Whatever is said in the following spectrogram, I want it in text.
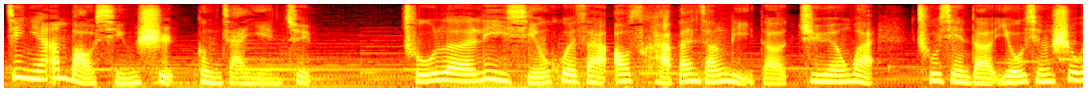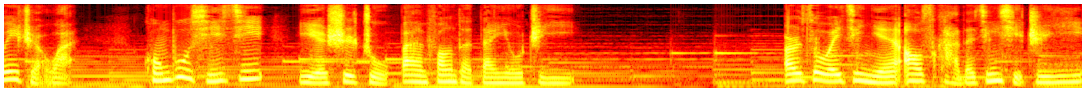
今年安保形势更加严峻。除了例行会在奥斯卡颁奖礼的剧院外出现的游行示威者外，恐怖袭击也是主办方的担忧之一。而作为今年奥斯卡的惊喜之一，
